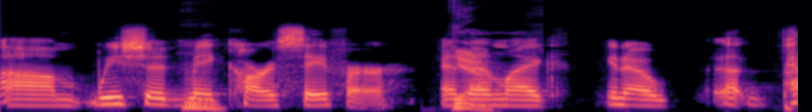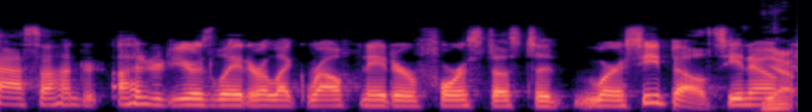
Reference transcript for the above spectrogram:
Um, we should Hmm. make cars safer. And Yeah. then like, you know, uh, past a hundred, a hundred years later, like Ralph Nader forced us to wear seatbelts, you know? Yep.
